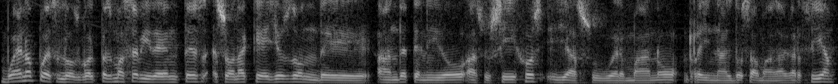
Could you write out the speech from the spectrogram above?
Bueno, pues los golpes más evidentes son aquellos donde han detenido a sus hijos y a su hermano Reinaldo Zamada García.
